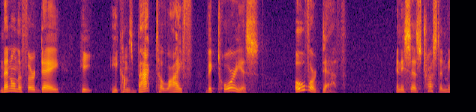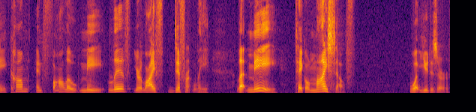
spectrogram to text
And then on the third day, he, he comes back to life victorious over death. And he says, Trust in me. Come and follow me. Live your life differently. Let me take on myself what you deserve.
